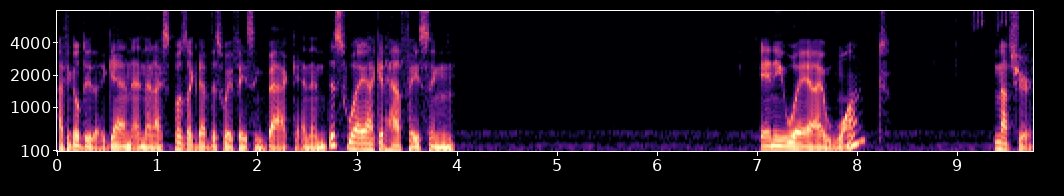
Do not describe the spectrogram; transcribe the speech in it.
I think I'll do that again, and then I suppose I could have this way facing back, and then this way I could have facing... Any way I want? Not sure.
